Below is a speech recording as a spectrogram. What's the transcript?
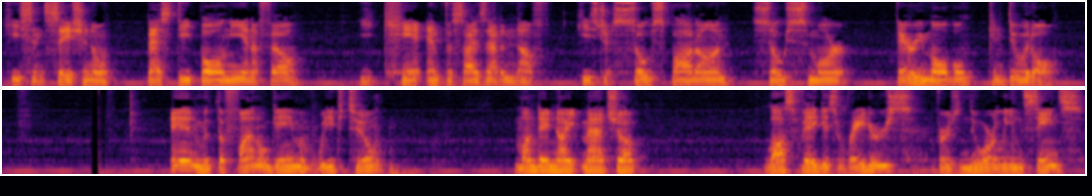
He's sensational. Best deep ball in the NFL. You can't emphasize that enough. He's just so spot on, so smart, very mobile, can do it all. And with the final game of week two, Monday night matchup Las Vegas Raiders versus New Orleans Saints.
